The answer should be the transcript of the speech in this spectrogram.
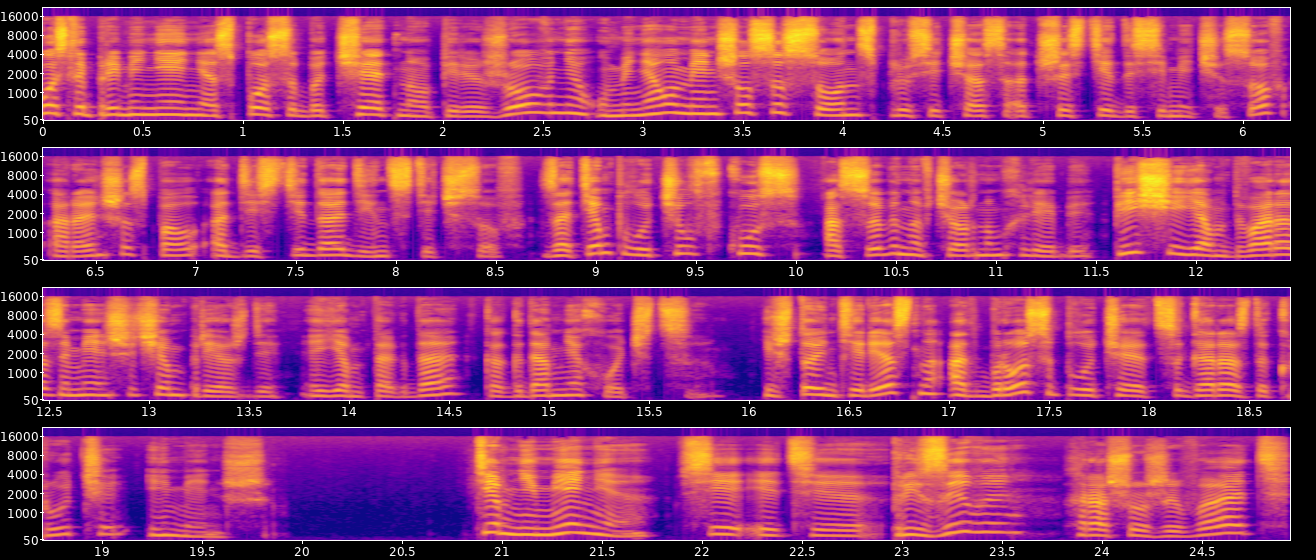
После применения способа тщательного пережевывания у меня уменьшился сон, сплю сейчас от 6 до 7 часов, а раньше спал от 10 до 11 часов. Затем получил вкус, особенно в черном хлебе. Пищи ем в два раза меньше, чем прежде, и ем тогда, когда мне хочется. И что интересно, отбросы получаются гораздо круче и меньше. Тем не менее, все эти призывы хорошо жевать,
